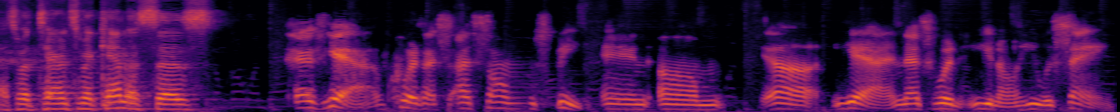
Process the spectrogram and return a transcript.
That's what Terence McKenna says. As, yeah, of course, I, I saw him speak, and um, uh, yeah, and that's what you know he was saying.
